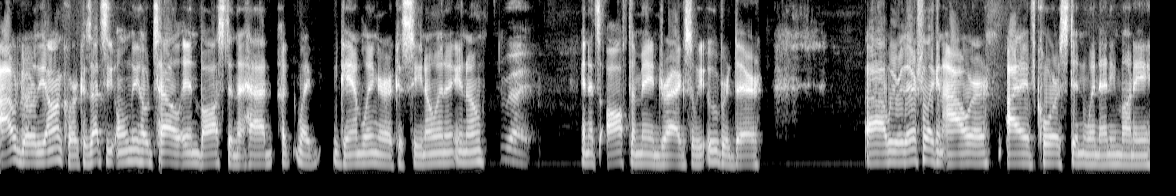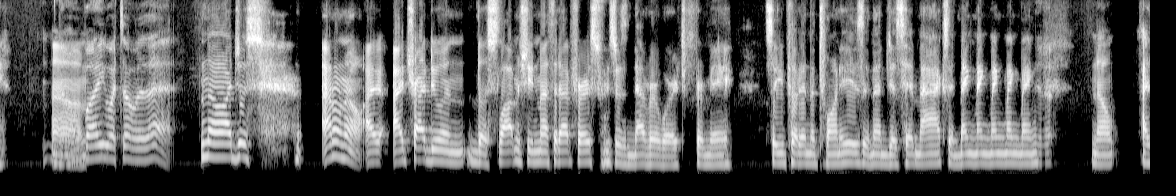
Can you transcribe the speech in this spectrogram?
I would go to the Encore because that's the only hotel in Boston that had a, like gambling or a casino in it, you know. Right. and it's off the main drag. So we Ubered there. Uh, we were there for like an hour. I, of course, didn't win any money. Um, Nobody, what's up with that? No, I just, I don't know. I, I tried doing the slot machine method at first, which just never worked for me. So you put in the 20s and then just hit max and bang, bang, bang, bang, bang. Yeah. No, I,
